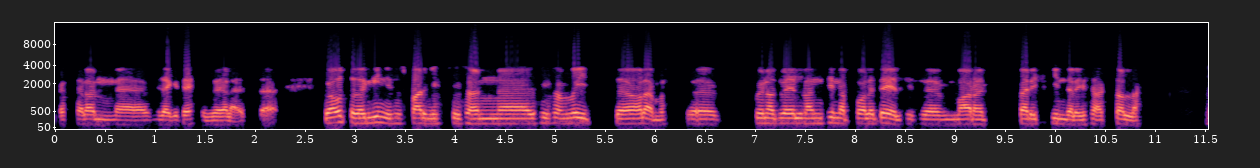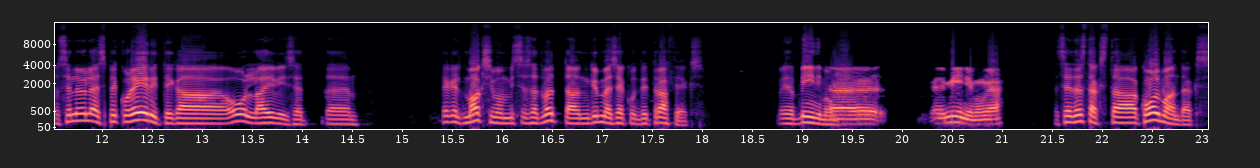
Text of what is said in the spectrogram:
kas seal on midagi tehtud või ei ole, et kui autod on kinnises pargis, siis on, siis on võit olemas. kui nad veel on sinnapoole teel, siis ma arvan, et päris kindel ei saaks olla. No selle üle spekuleeriti ka All Live'is, et äh, tegelikult maksimum, mis sa saad võtta, on kümme sekundit trahvi, eks? või miinimum äh,? miinimum, jah. see tõstaks ta kolmandaks,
